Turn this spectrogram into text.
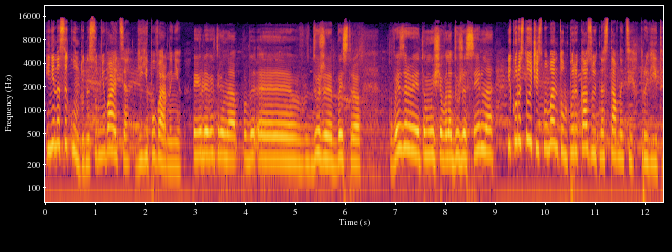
І ні на секунду не сумніваються в її поверненні. Юлія Вікторівна е, дуже швидко виздоровіє, тому що вона дуже сильна. І, користуючись моментом, переказують наставниці привіт.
